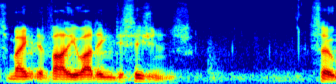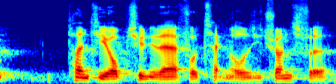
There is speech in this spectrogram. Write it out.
to make the value-adding decisions. So plenty of opportunity there for technology transfer.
